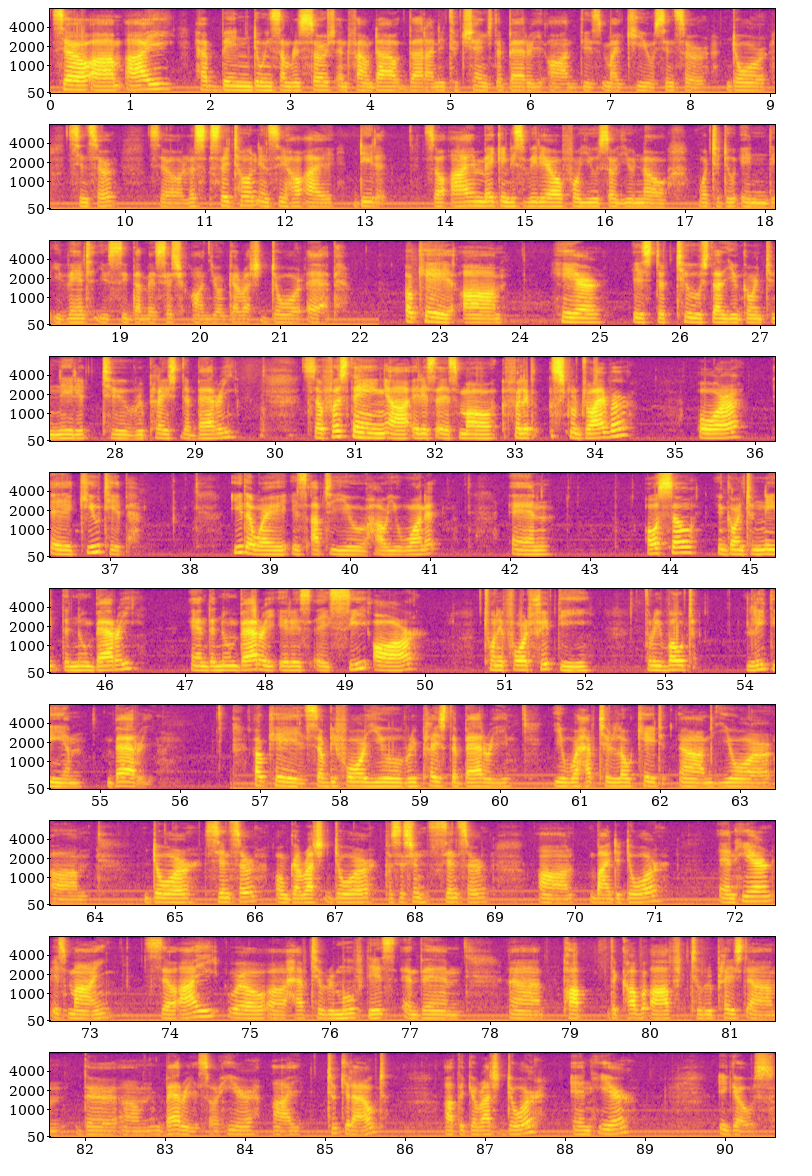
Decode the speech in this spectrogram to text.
So um, I have been doing some research and found out that I need to change the battery on this MyQ sensor door sensor. So let's stay tuned and see how I did it. So I'm making this video for you so you know what to do in the event you see the message on your garage door app. Okay um, here is the tools that you're going to need it to replace the battery so first thing, uh, it is a small Phillips screwdriver or a Q-tip. Either way, it's up to you how you want it. And also, you're going to need the new battery. And the new battery, it is a CR2450 3 volt lithium battery. Okay, so before you replace the battery, you will have to locate um, your um, door sensor or garage door position sensor uh, by the door. And here is mine. So I will uh, have to remove this and then uh, pop the cover off to replace um, the um, battery. So here I took it out of the garage door and here it goes.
